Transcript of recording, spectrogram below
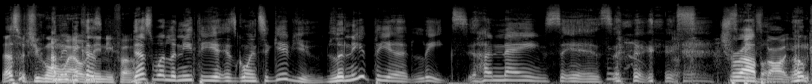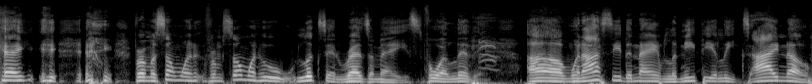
That's what you I going mean, out with Nene for? that's what Linnethia is going to give you. Linnethia leaks. Her name says trouble. Okay, from a someone from someone who looks at resumes for a living. Uh, when I see the name Linnethia Leakes, I know.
